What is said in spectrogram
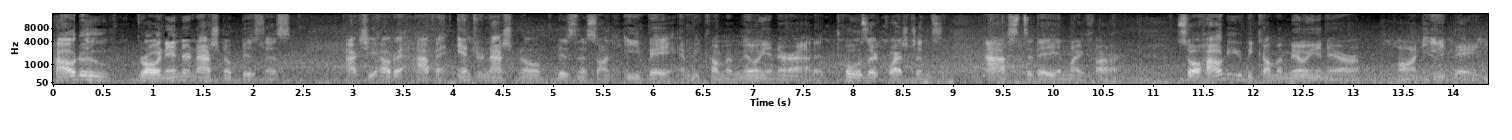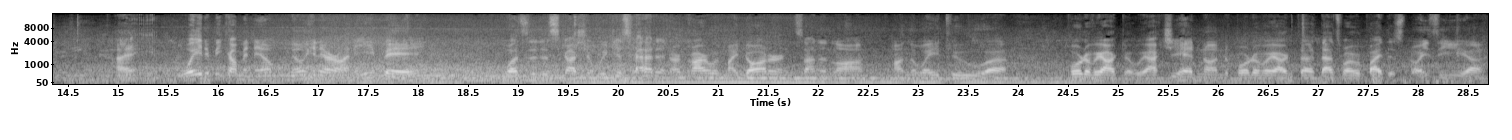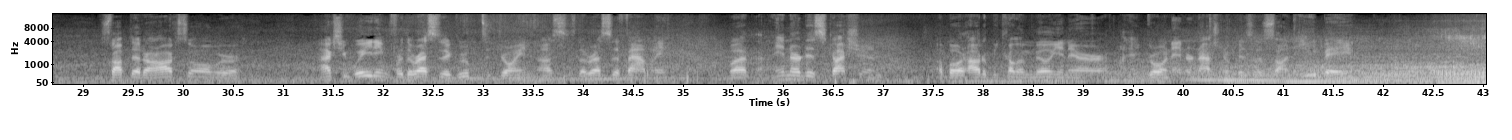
how to grow an international business, actually how to have an international business on eBay and become a millionaire at it. Those are questions asked today in my car. So how do you become a millionaire on eBay? Uh, way to become a millionaire on eBay was the discussion we just had in our car with my daughter and son-in-law on the way to uh, Puerto Vallarta. We're actually heading on to Puerto Vallarta. That's why we're by this noisy, uh, stopped at our OXXO. and We're actually waiting for the rest of the group to join us, the rest of the family. But in our discussion about how to become a millionaire and grow an international business on eBay,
